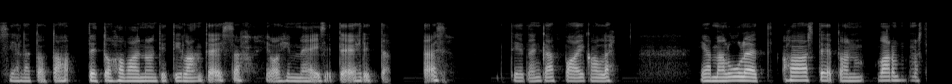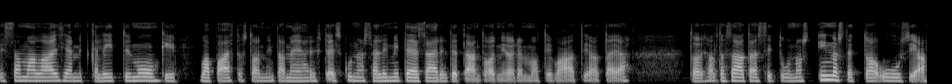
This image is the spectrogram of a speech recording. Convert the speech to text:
siellä tota petohavainnointitilanteissa, joihin me ei sitten ehdittäisi tietenkään paikalle. Ja mä luulen, että haasteet on varmasti samanlaisia, mitkä liittyy muuhunkin vapaaehtoistoimintaan meidän yhteiskunnassa, eli miten säilytetään toimijoiden motivaatiota ja toisaalta saataisiin innostettua uusia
